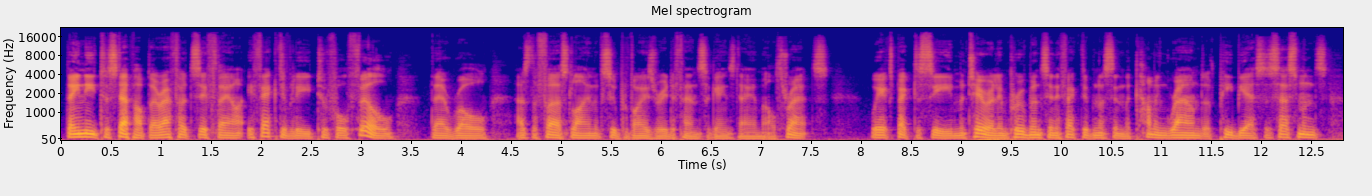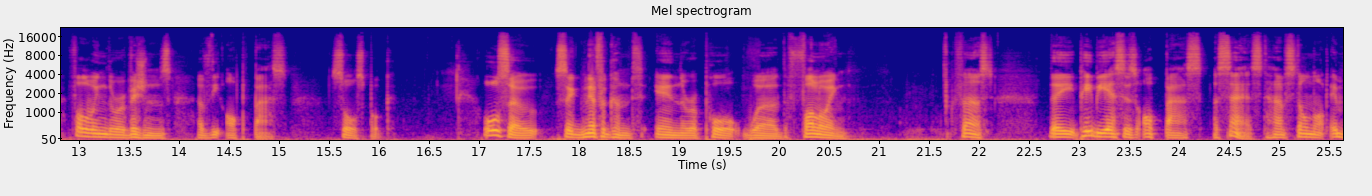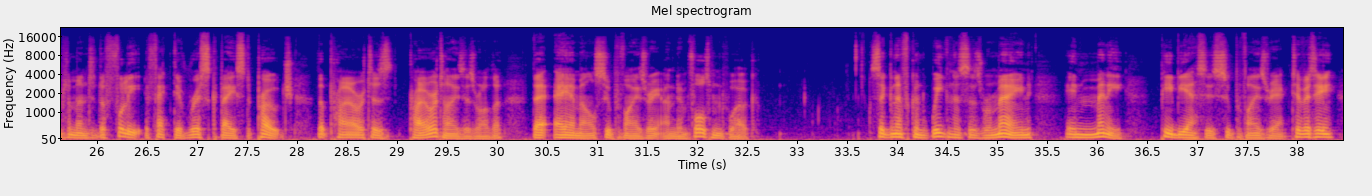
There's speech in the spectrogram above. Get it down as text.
They need to step up their efforts if they are effectively to fulfill their role as the first line of supervisory defense against AML threats. We expect to see material improvements in effectiveness in the coming round of PBS assessments following the revisions of the OPBAS sourcebook. Also significant in the report were the following. First, the PBS's OPBAS assessed have still not implemented a fully effective risk-based approach that prioritizes, rather their AML supervisory and enforcement work. Significant weaknesses remain in many PBS's supervisory activity.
